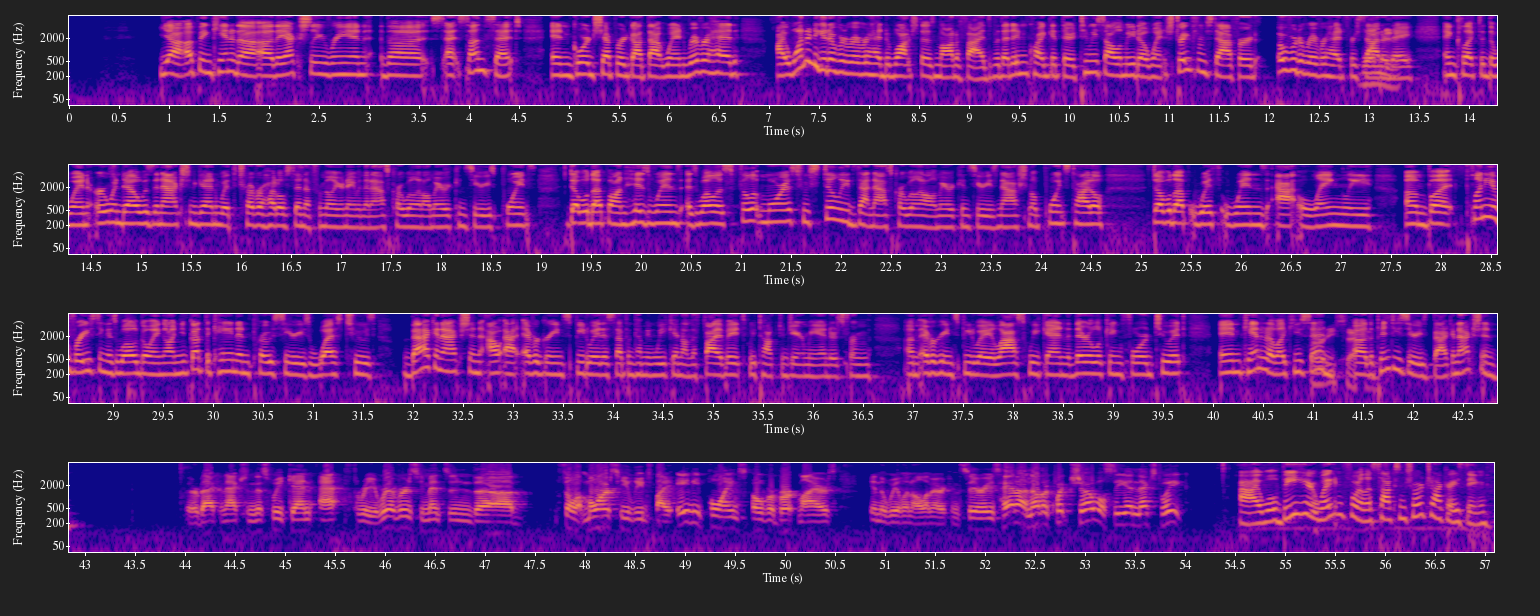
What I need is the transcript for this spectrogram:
Yeah, up in Canada, uh, they actually ran the at sunset, and Gord Shepard got that win. Riverhead. I wanted to get over to Riverhead to watch those modifieds, but I didn't quite get there. Timmy Solomito went straight from Stafford over to Riverhead for Saturday and collected the win. Irwindale was in action again with Trevor Huddleston, a familiar name in the NASCAR Whelen All American Series points, doubled up on his wins, as well as Philip Morris, who still leads that NASCAR Whelen All American Series national points title doubled up with wins at Langley. Um, but plenty of racing as well going on. You've got the K&N Pro Series West, who's back in action out at Evergreen Speedway this up and coming weekend on the 5-8s. We talked to Jeremy Anders from um, Evergreen Speedway last weekend. They're looking forward to it. In Canada, like you said, uh, the Pinty Series back in action. They're back in action this weekend at Three Rivers. You mentioned uh, Philip Morris. He leads by 80 points over Burt Myers in the Whelen All American Series. Hannah, another quick show. We'll see you next week. I will be here waiting for. Let's talk some short track racing.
